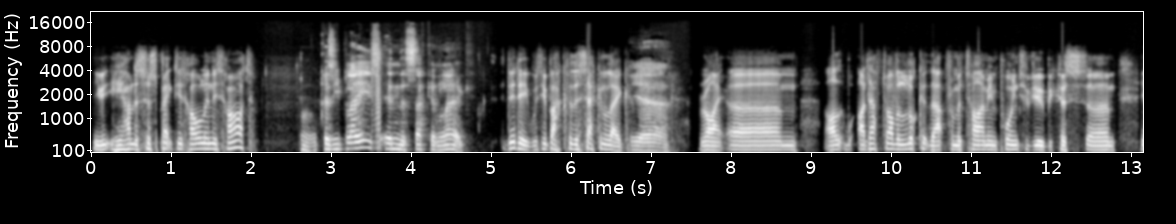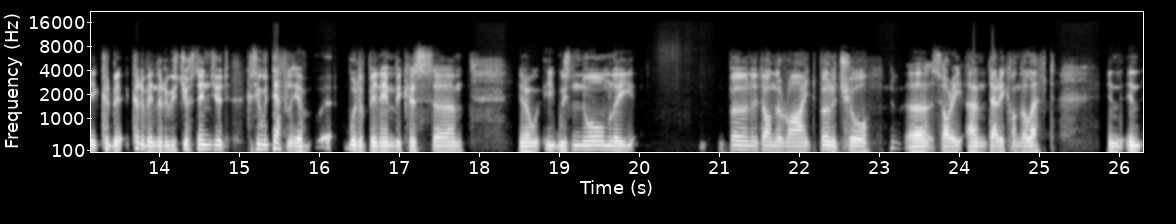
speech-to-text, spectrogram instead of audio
He, he had a suspected hole in his heart. Because he plays in the second leg. Did he? Was he back for the second leg? Yeah. Right. Um, I'll, I'd have to have a look at that from a timing point of view because um, it could be could have been that he was just injured because he would definitely have, would have been in because um, you know it was normally Bernard on the right, Bernard Shaw, uh, sorry, and Derek on the left, in in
